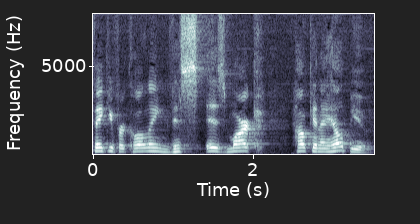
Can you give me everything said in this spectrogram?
Thank you for calling. This is Mark. How can I help you?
